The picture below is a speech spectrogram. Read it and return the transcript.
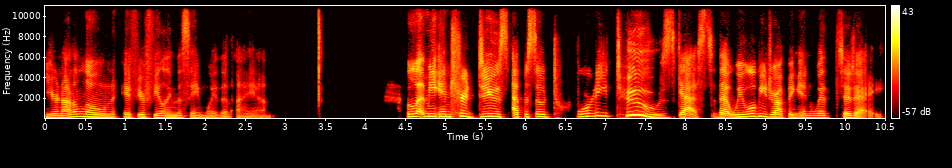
you're not alone if you're feeling the same way that I am. Let me introduce episode 42's guest that we will be dropping in with today.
